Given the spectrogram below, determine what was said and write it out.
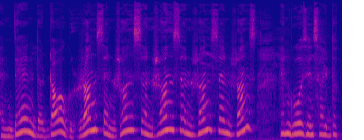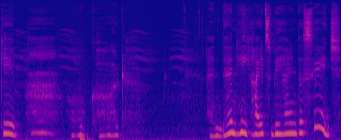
And then the dog runs and runs and runs and runs and runs and goes inside the cave. Oh God. And then he hides behind the sage.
